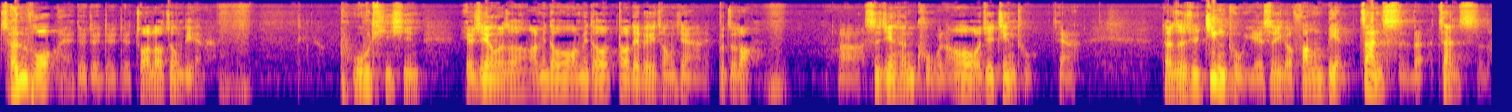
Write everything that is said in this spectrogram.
成佛？哎，对对对对，抓到重点了。菩提心。有些人会说：“阿弥陀佛，阿弥陀佛，到底被冲下不知道。啊，世间很苦，然后我去净土，这样。但是去净土也是一个方便，暂时的，暂时的。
